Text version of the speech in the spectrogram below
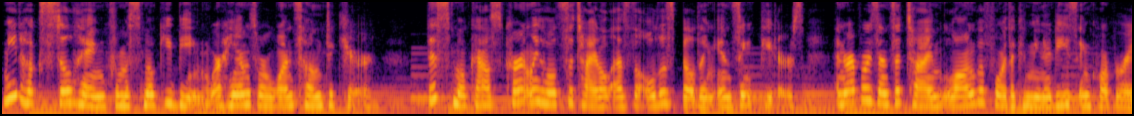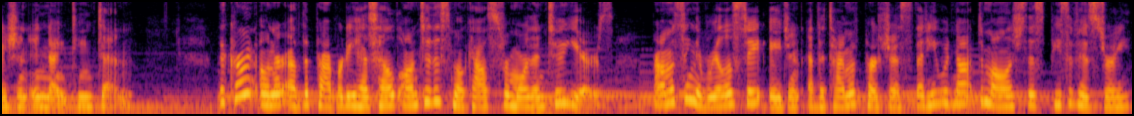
Meat hooks still hang from a smoky beam where hams were once hung to cure. This smokehouse currently holds the title as the oldest building in St. Peters and represents a time long before the community's incorporation in 1910. The current owner of the property has held onto the smokehouse for more than two years, promising the real estate agent at the time of purchase that he would not demolish this piece of history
